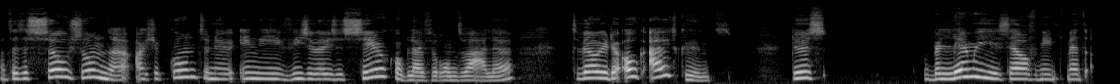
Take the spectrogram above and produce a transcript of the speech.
Want het is zo zonde als je continu in die visueuze cirkel blijft ronddwalen, terwijl je er ook uit kunt. Dus belemmer jezelf niet met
